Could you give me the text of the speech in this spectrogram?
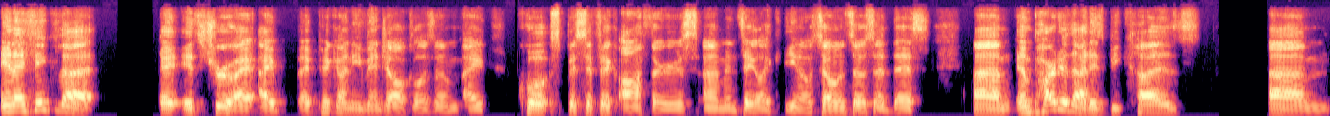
And i think that it's true i i, I pick on evangelicalism i quote specific authors um, and say like you know so and so said this. Um, and part of that is because um,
